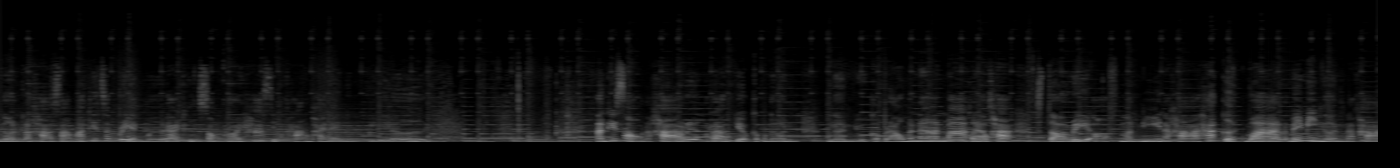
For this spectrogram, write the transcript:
เงินนะคะสามารถที่จะเปลี่ยนมือได้ถึง 250 ครั้งภายใน 1 ปีเลย อันที่2นะคะ เรื่องราวเกี่ยวกับเงิน เงินอยู่กับเรามานานมากแล้วค่ะ story of money นะคะ ถ้าเกิดว่าไม่มีเงินนะคะ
